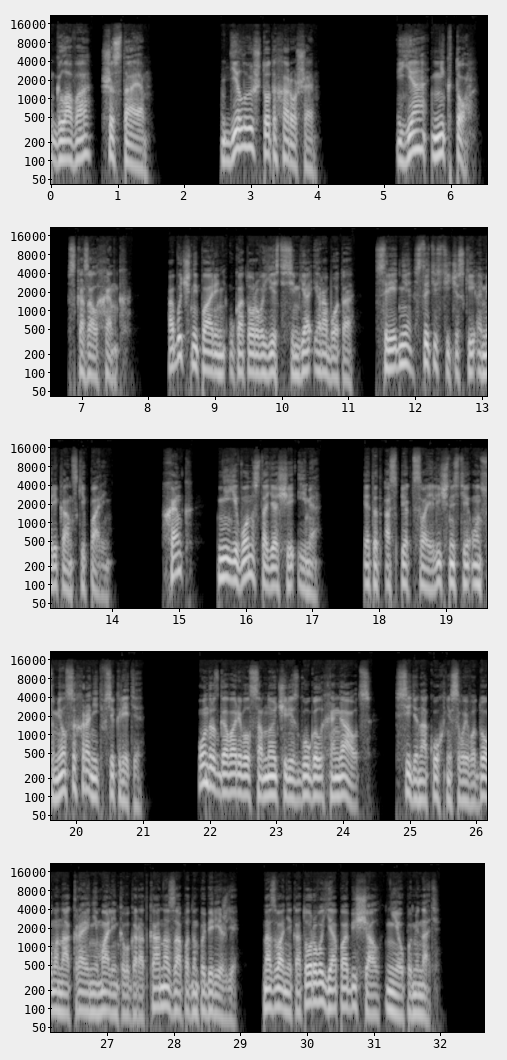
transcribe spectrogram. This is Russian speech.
Глава шестая. Делаю что-то хорошее. «Я никто», — сказал Хэнк. Обычный парень, у которого есть семья и работа. Среднестатистический американский парень. Хэнк — не его настоящее имя. Этот аспект своей личности он сумел сохранить в секрете. Он разговаривал со мной через Google Hangouts, сидя на кухне своего дома на окраине маленького городка на западном побережье название которого я пообещал не упоминать.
